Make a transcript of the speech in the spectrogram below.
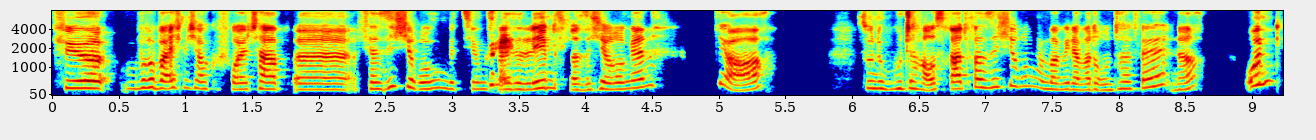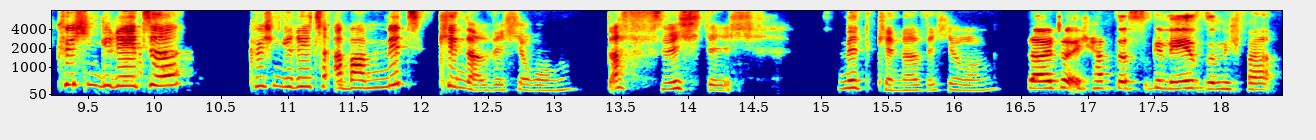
Für, worüber ich mich auch gefreut habe, äh, Versicherungen bzw. Lebensversicherungen. Ja. So eine gute Hausratversicherung, wenn mal wieder was runterfällt, ne? Und Küchengeräte. Küchengeräte, aber mit Kindersicherung. Das ist wichtig. Mit Kindersicherung. Leute, ich habe das gelesen und ich war,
